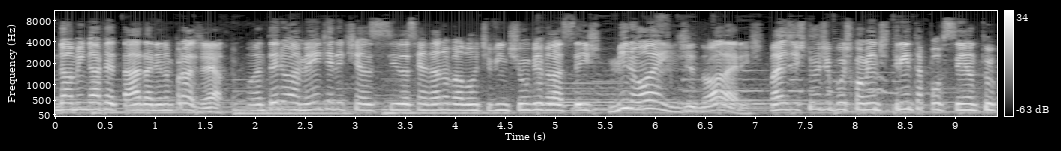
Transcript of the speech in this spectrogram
dar uma engavetada ali no projeto. Anteriormente, ele tinha sido acertado no valor de 21,6 milhões de dólares, mas o estúdio busca aumento de 30%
